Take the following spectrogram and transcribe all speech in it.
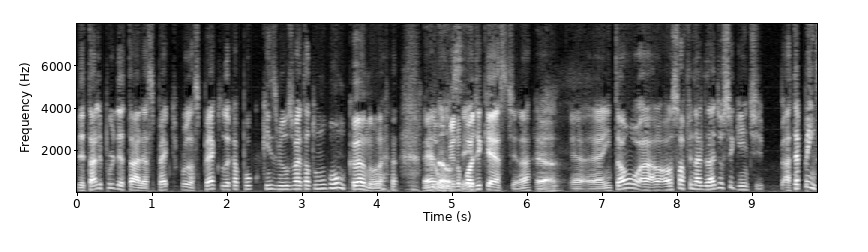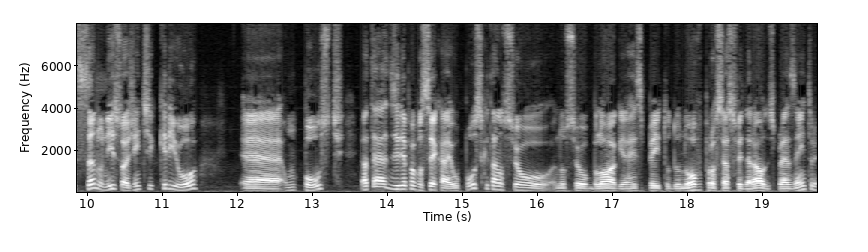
detalhe por detalhe, aspecto por aspecto, daqui a pouco, 15 minutos, vai estar todo mundo roncando, né? É, não, ouvindo o podcast, né? É. É, então, a nossa finalidade é o seguinte, até pensando nisso, a gente criou é, um post. Eu até diria para você, Caio, o post que está no seu, no seu blog a respeito do novo processo federal do Express Entry,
